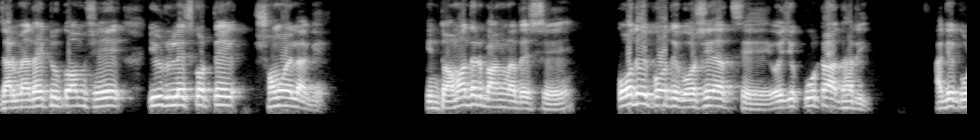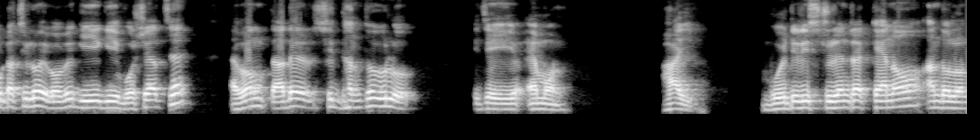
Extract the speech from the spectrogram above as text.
যার মেধা একটু কম, সে ইউটিলাইজ করতে সময় লাগে। কিন্তু আমাদের বাংলাদেশে পদে পদে বসে আছে ওই যে কোটাধারী আগে কোটা ছিল, এভাবে গিয়ে গিয়ে বসে আছে এবং তাদের সিদ্ধান্তগুলো যে এমন, ভাই, বুয়েটের স্টুডেন্টরা কেন আন্দোলন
